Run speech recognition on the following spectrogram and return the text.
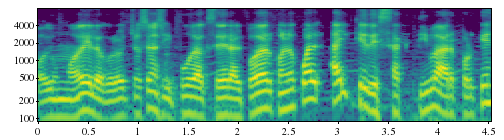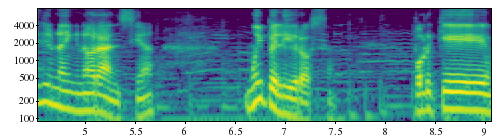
o de un modelo que duró ocho años y pudo acceder al poder, con lo cual hay que desactivar porque es de una ignorancia muy peligrosa. Porque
